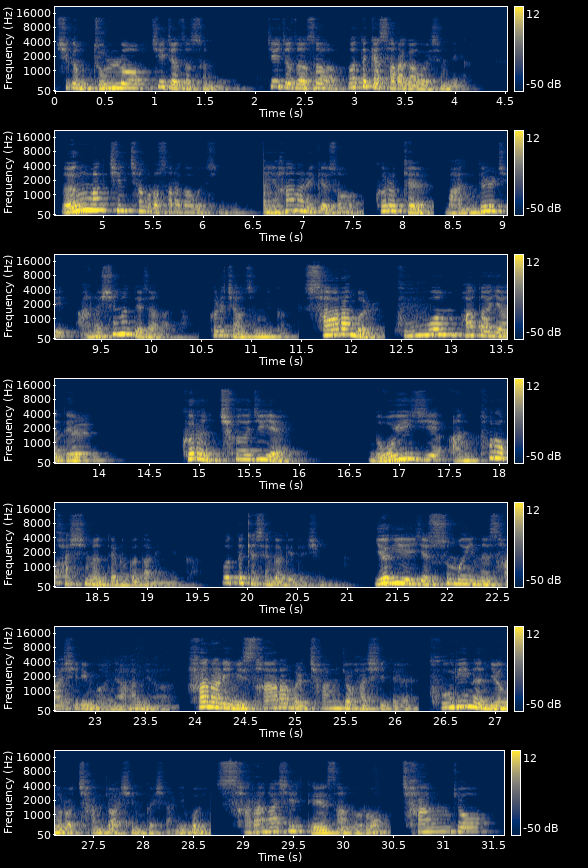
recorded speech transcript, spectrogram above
지금 둘로 찢어졌습니다. 찢어져서 어떻게 살아가고 있습니까? 엉망진창으로 살아가고 있습니다. 하나님께서 그렇게 만들지 않으시면 되잖아요. 그렇지 않습니까? 사람을 구원받아야 될 그런 처지에 놓이지 않도록 하시면 되는 것 아닙니까? 어떻게 생각이 되십니까? 여기에 이제 숨어 있는 사실이 뭐냐 하면 하나님이 사람을 창조하시되 부리는 영으로 창조하시는 것이 아니고 사랑하실 대상으로 창조하시기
